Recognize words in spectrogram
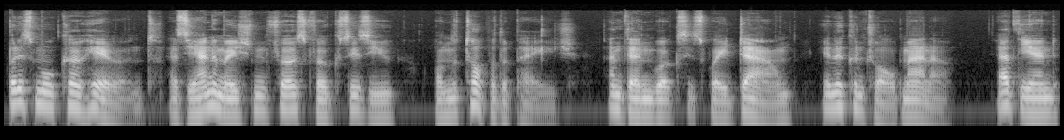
but it's more coherent, as the animation first focuses you on the top of the page, and then works its way down in a controlled manner. At the end,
